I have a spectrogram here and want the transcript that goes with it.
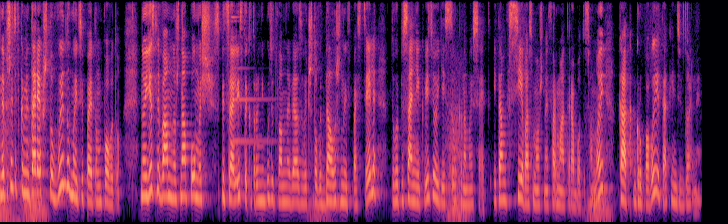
Напишите в комментариях, что вы думаете по этому поводу. Но если вам нужна помощь специалиста, который не будет вам навязывать, что вы должны в постели, то в описании к видео есть ссылка на мой сайт. И там все возможные форматы работы со мной, как групповые, так и индивидуальные.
